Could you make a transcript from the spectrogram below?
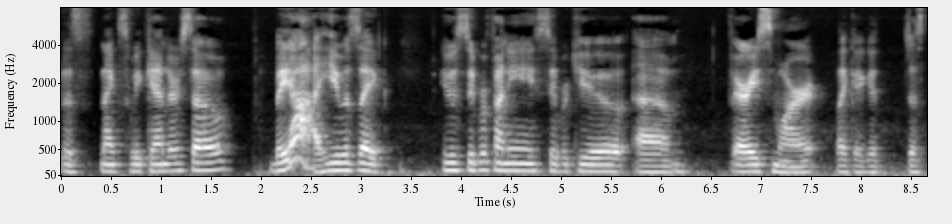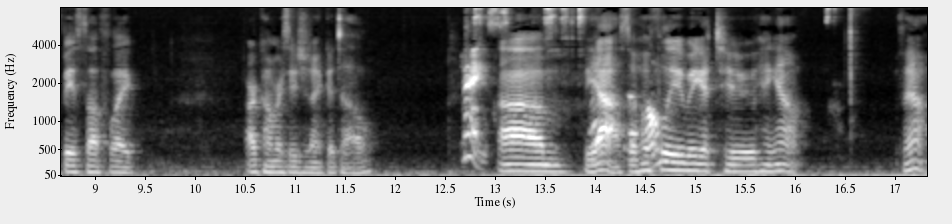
this next weekend or so but yeah he was like he was super funny super cute um very smart like i could just based off like our conversation i could tell Nice. um but yeah so hopefully we get to hang out So yeah,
